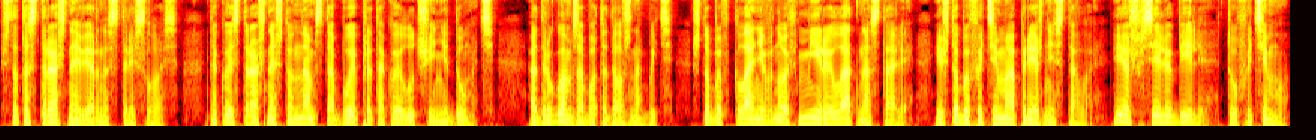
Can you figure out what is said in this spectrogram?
Что-то страшное верно стряслось. Такое страшное, что нам с тобой про такое лучше и не думать. О другом забота должна быть. Чтобы в клане вновь мир и лад настали. И чтобы Фатима прежней стала. Ее ж все любили, ту Фатиму.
